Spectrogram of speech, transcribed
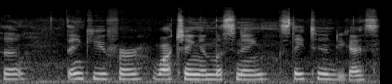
So, thank you for watching and listening. Stay tuned, you guys.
